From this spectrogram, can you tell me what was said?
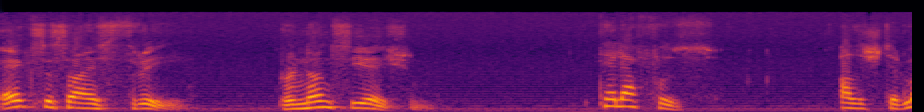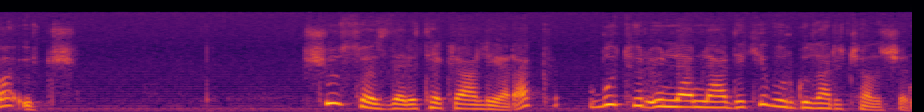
Exercise 3. Pronunciation. Telaffuz. Alıştırma 3. Şu sözleri tekrarlayarak bu tür ünlemlerdeki vurguları çalışın.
